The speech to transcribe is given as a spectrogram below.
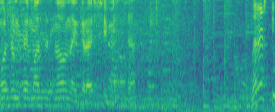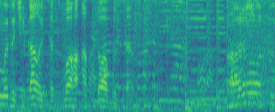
можемо займати знову найкращі місця. Нарешті ми дочекалися свого автобуса. О, тут.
